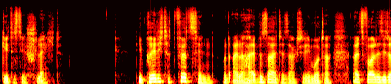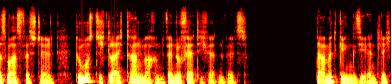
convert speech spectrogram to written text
geht es dir schlecht. Die Predigt hat vierzehn und eine halbe Seite, sagte die Mutter, als wolle sie das Maß feststellen. Du musst dich gleich dran machen, wenn du fertig werden willst. Damit gingen sie endlich,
